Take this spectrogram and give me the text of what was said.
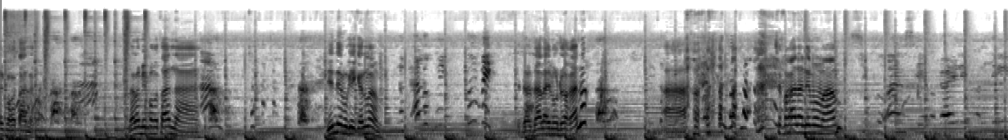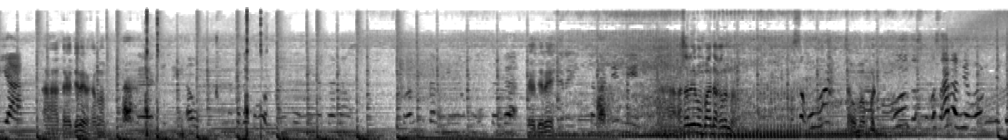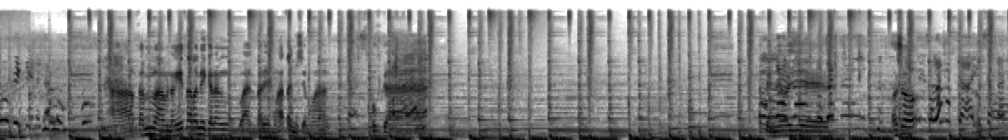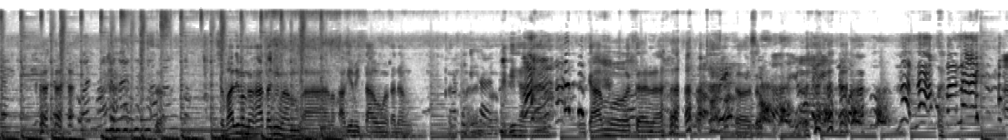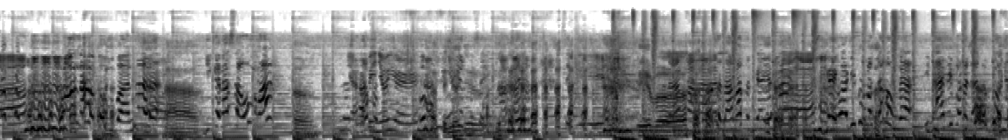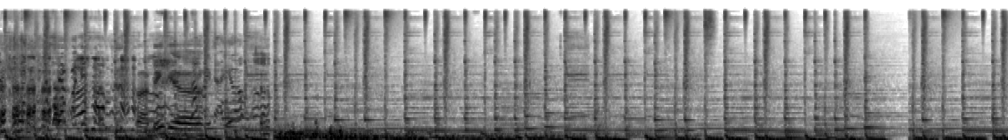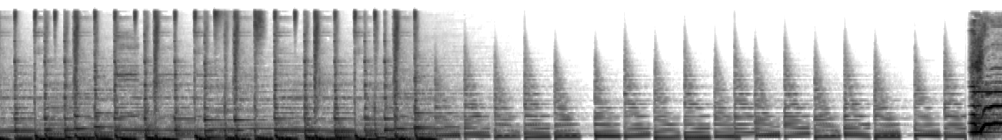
Dala may pangutana. Dala may pangutana. Yun din magikan ma'am. Nag-alok ni tubig. Dala mo dua ka anak. Ah. sa pangalan ni mo ma'am? Si Kuan, si Rogarlin Montilla. Ah, taga dire ka ma'am. Taga diri, aw, ang taga Bohol, man ko niya ka ng Kuamitan, niya taga Taga dire. taga diri. Ah, asa mo banda karon ma'am? Sa uma. Sa umapod. Oh, tapos kumasaran niya, oh, may tubig. Kaya. Ah, kami ma'am, nangita rami ka ng kuan mo hatag mi sa mga buga. Happy New Year. Oh, so, Salamat ka, ay sa kadang Kuan mo, kanan. so bali ma'am nang hatag mi ma'am, ah, mapagi mig tawo nga kanang Mapugihan. ano, mapugihan. Kamot ana. oh, so. Na, na, ako ba na? Ah. Oo, na ako ba na? ah, Di ka na sa uma? oh, Yeah, Happy New Year. Happy New Year. Sige. Sige po. Salamat. Salamat at kayo na. Kaya wag ko magdahong nga. Inaani ko nag-alok ko niya. Siya pa dito. Ah, thank you. Kaya Hello.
